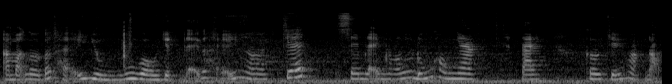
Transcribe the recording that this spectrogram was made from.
À, mọi người có thể dùng Google dịch để có thể ờ, uh, chết xem là em nói đúng không nha. Đây cơ chế hoạt động.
